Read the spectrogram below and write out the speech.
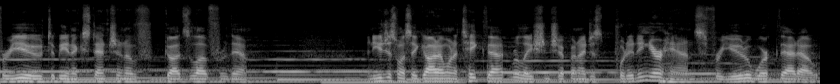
for you to be an extension of God's love for them. And you just want to say, God, I want to take that relationship and I just put it in your hands for you to work that out.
